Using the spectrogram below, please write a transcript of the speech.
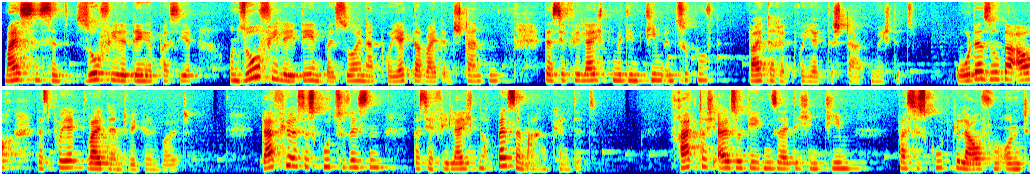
Meistens sind so viele Dinge passiert und so viele Ideen bei so einer Projektarbeit entstanden, dass ihr vielleicht mit dem Team in Zukunft weitere Projekte starten möchtet oder sogar auch das Projekt weiterentwickeln wollt. Dafür ist es gut zu wissen, was ihr vielleicht noch besser machen könntet. Fragt euch also gegenseitig im Team, was ist gut gelaufen und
